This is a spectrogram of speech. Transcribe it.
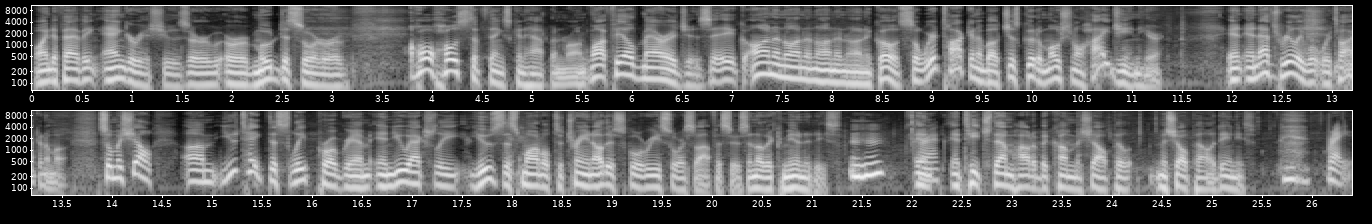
wind up having anger issues or, or mood disorder or a whole host of things can happen wrong. Failed marriages, eh, on and on and on and on it goes. So we're talking about just good emotional hygiene here. And, and that's really what we're talking about. So, Michelle, um, you take the LEAP program and you actually use this model to train other school resource officers in other communities. Mm-hmm. And, and teach them how to become Michelle Michelle Palladini's. Right.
